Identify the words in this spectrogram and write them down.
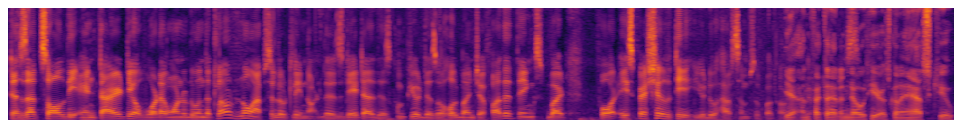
does that solve the entirety of what I want to do in the cloud? No, absolutely not. There's data, there's compute, there's a whole bunch of other things, but for a specialty, you do have some super cloud. Yeah, in fact, I had a note here I was going to ask you,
